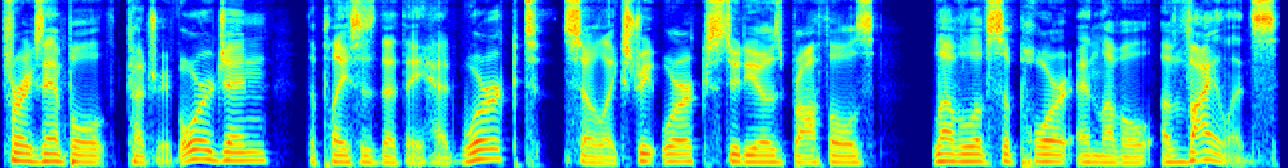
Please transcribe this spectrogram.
for example, country of origin, the places that they had worked, so like street work, studios, brothels, level of support, and level of violence.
